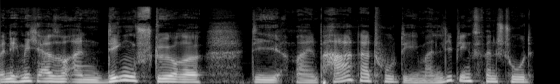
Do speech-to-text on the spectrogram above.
Wenn ich mich also an Dingen störe, die mein Partner tut, die mein Lieblingsmensch tut,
